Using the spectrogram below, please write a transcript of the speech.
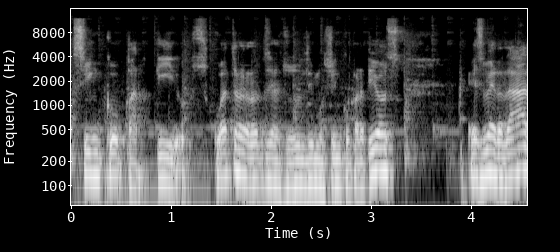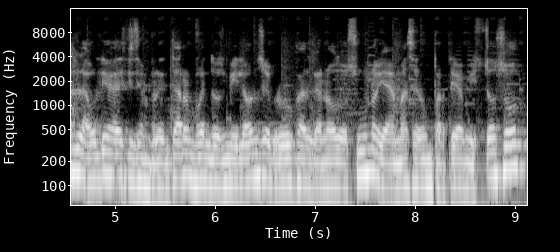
cinco partidos. Cuatro derrotas en sus últimos cinco partidos. Es verdad, la última vez que se enfrentaron fue en 2011. Brujas ganó 2-1 y además era un partido amistoso.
